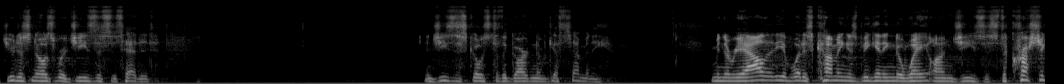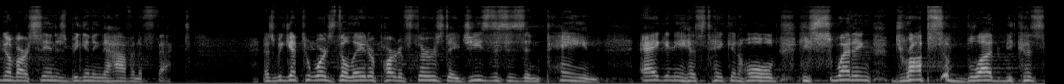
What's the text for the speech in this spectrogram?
Judas knows where Jesus is headed. And Jesus goes to the Garden of Gethsemane. I mean, the reality of what is coming is beginning to weigh on Jesus. The crushing of our sin is beginning to have an effect. As we get towards the later part of Thursday, Jesus is in pain. Agony has taken hold. He's sweating drops of blood because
